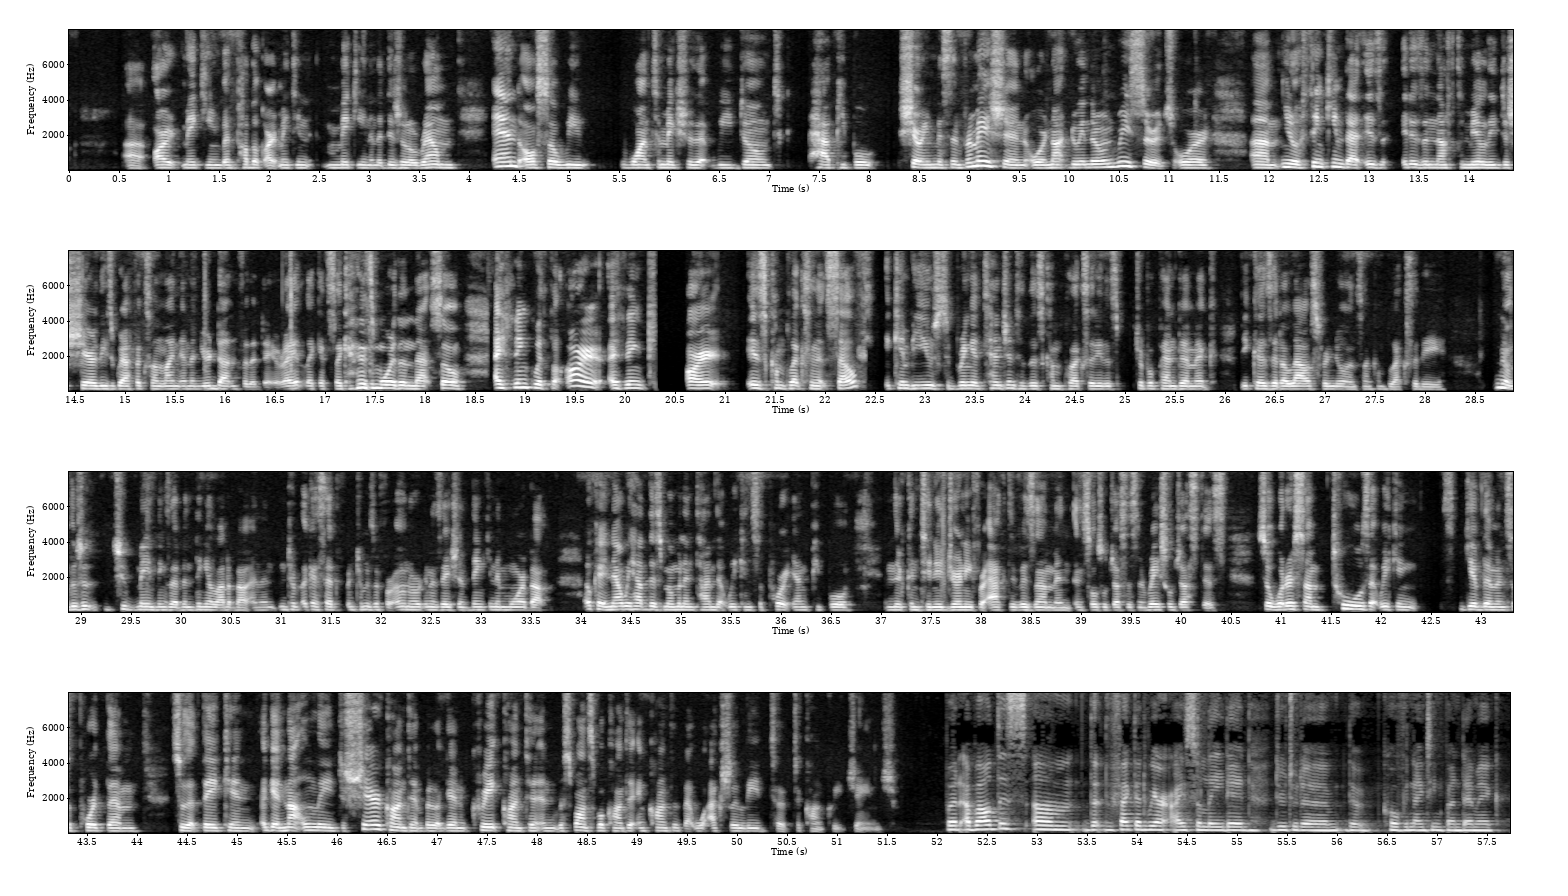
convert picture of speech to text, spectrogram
uh, art making, but public art making, making in the digital realm. And also, we want to make sure that we don't have people sharing misinformation or not doing their own research or um, you know thinking that is it is enough to merely just share these graphics online and then you're done for the day right like it's like it's more than that so i think with the art i think art is complex in itself. It can be used to bring attention to this complexity, this triple pandemic, because it allows for nuance and complexity. You know, those are two main things I've been thinking a lot about. And then, like I said, in terms of our own organization, thinking more about okay, now we have this moment in time that we can support young people in their continued journey for activism and, and social justice and racial justice. So, what are some tools that we can give them and support them so that they can again not only just share content but again create content and responsible content and content that will actually lead to, to concrete change but about this um, the, the fact that we are isolated due to the, the covid-19 pandemic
